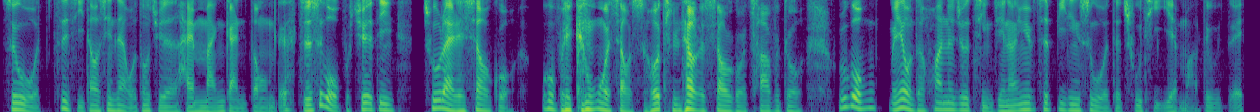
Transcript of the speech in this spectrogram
所以我自己到现在我都觉得还蛮感动的。只是我不确定出来的效果会不会跟我小时候听到的效果差不多。如果没有的话，那就请见谅，因为这毕竟是我的初体验嘛，对不对？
